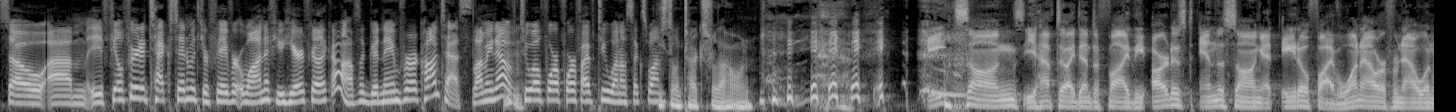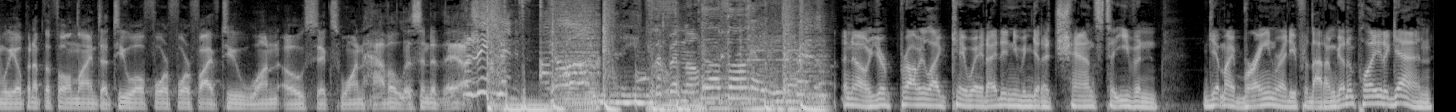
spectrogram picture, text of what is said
So um, feel free to text in with your favorite one if you hear. If you're like, oh, that's a good name for a contest, let me know. Two zero four four five two one zero six one. Just don't text for that one. eight songs. You have to identify the artist and the song at 8.05, one hour from now when we open up the phone lines at 204-452-1061. Have a listen to this. I know you're probably like, okay, wait, I didn't even get a chance to even get my brain ready for that. I'm going to play it again.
